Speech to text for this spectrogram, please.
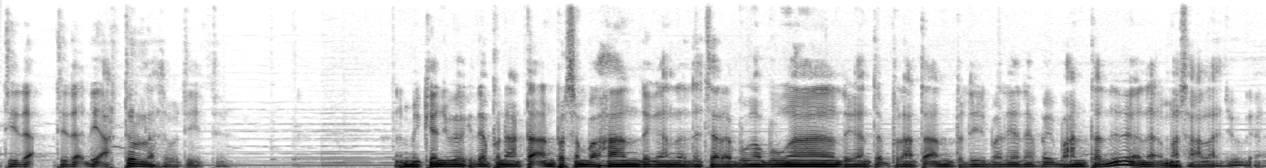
tidak tidak diatur lah seperti itu. Demikian juga kita penataan persembahan dengan ada cara bunga-bunga, dengan penataan berdiri Bali ada Banten itu ada masalah juga.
